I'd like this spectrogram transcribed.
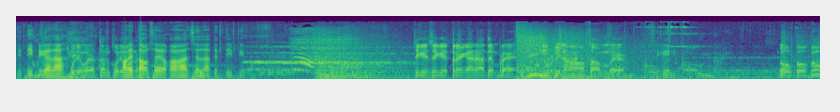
May TP ka na? Kunin mo na tol, kunin mo Pakita na. ko sa'yo, kakancel natin TP mo. Sige, sige, try nga natin bre. TP lang ako somewhere. Sige. Go, go, go!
